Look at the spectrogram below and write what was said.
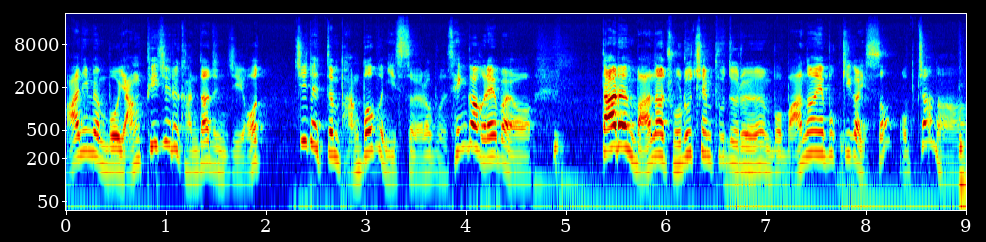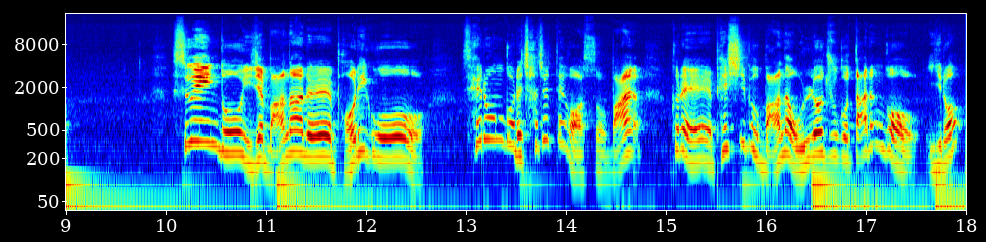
아니면 뭐 양피지를 간다든지 어찌 됐든 방법은 있어, 여러분. 생각을 해봐요. 다른 만화 조루 챔프들은 뭐 만화 회복기가 있어? 없잖아. 스웨인도 이제 만화를 버리고 새로운 거를 찾을 때가 왔어. 마, 그래 패시브 만화 올려주고 다른 거 잃어?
